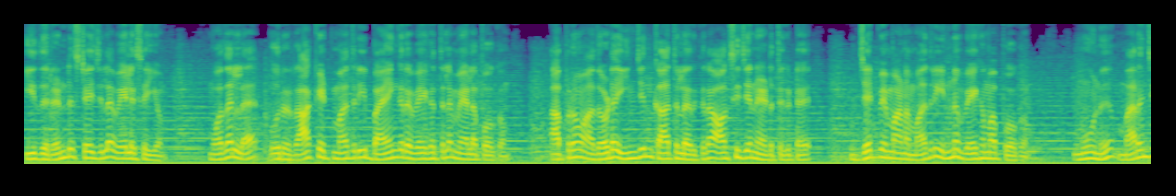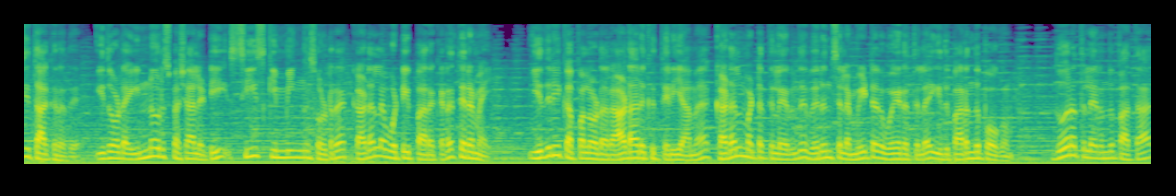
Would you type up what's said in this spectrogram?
இது ரெண்டு ஸ்டேஜ்ல வேலை செய்யும். முதல்ல ஒரு ராக்கெட் மாதிரி பயங்கர வேகத்துல மேல போகும். அப்புறம் அதோட இன்ஜின் காத்துல இருக்கிற ஆக்சிஜனை எடுத்துக்கிட்டு ஜெட் விமானம் மாதிரி இன்னும் வேகமா போகும். மூணு மறைஞ்சு தாக்குறது. இதோட இன்னொரு ஸ்பெஷாலிட்டி சீ ஸ்கிம்மிங்னு சொல்ற கடலை ஒட்டி பறக்கிற திறமை. எதிரி கப்பலோட ராடாருக்கு தெரியாம கடல் மட்டத்தில இருந்து வெறும் சில மீட்டர் உயரத்துல இது பறந்து போகும். தூரத்துல இருந்து பார்த்தா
